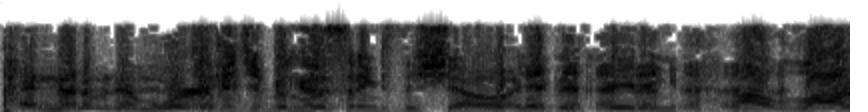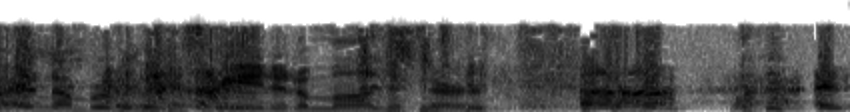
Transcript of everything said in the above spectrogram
and none of them work. Because you've been listening to the show and you've been creating a longer Right. number of You created a monster. Uh-huh. and,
